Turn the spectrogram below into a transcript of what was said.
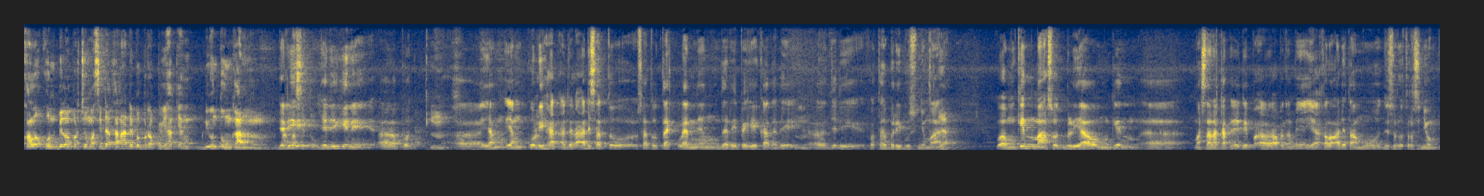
kalaupun bilang percuma tidak karena ada beberapa pihak yang diuntungkan Jadi atas itu jadi gini, uh, Put. Hmm. Uh, yang yang kulihat adalah ada satu satu tagline yang dari PGK tadi, uh, jadi kota beribu senyuman. Hmm. Ya. Wah mungkin maksud beliau mungkin uh, masyarakat ini di, uh, apa namanya ya kalau ada tamu disuruh tersenyum.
